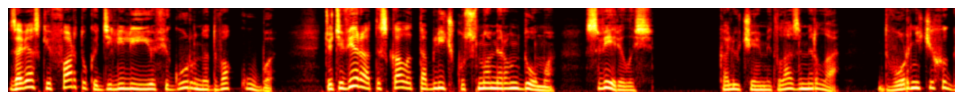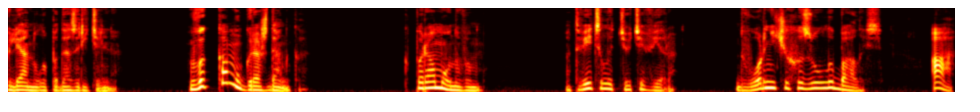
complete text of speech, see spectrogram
Завязки фартука делили ее фигуру на два куба. Тетя Вера отыскала табличку с номером дома, сверилась. Колючая метла замерла. Дворничиха глянула подозрительно. «Вы к кому, гражданка?» «К Парамоновым», — ответила тетя Вера. Дворничиха заулыбалась. «А,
